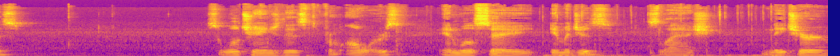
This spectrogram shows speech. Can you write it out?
is. So we'll change this from ours and we'll say images slash nature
